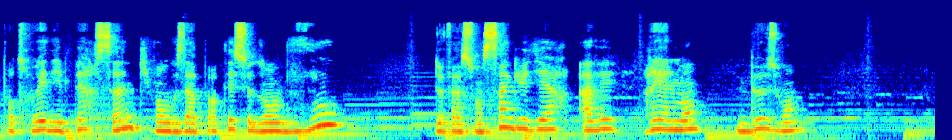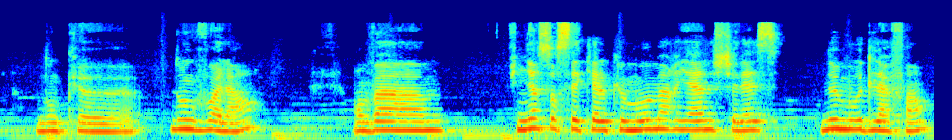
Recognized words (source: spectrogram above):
pour trouver des personnes qui vont vous apporter ce dont vous, de façon singulière, avez réellement besoin. Donc, euh, donc voilà, on va finir sur ces quelques mots. Marianne, je te laisse le mot de la fin.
